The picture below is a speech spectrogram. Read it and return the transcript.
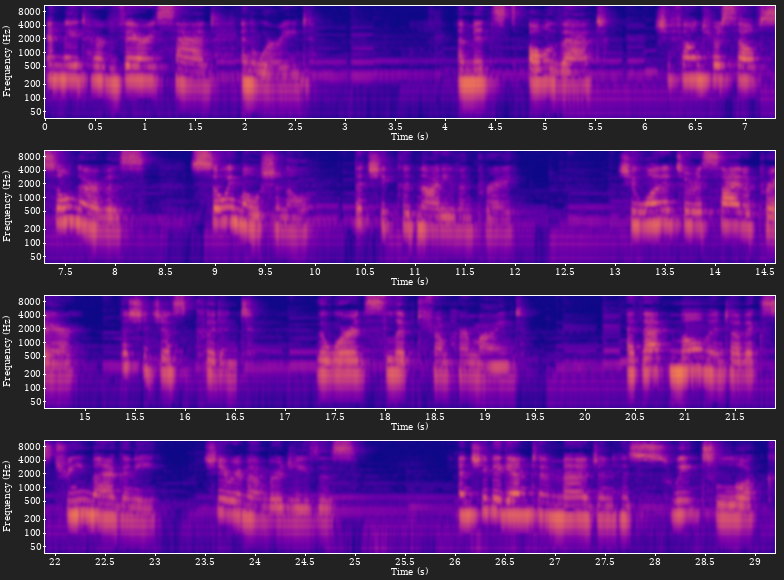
and made her very sad and worried. Amidst all that, she found herself so nervous, so emotional, that she could not even pray. She wanted to recite a prayer, but she just couldn't. The words slipped from her mind. At that moment of extreme agony, she remembered Jesus. And she began to imagine his sweet look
